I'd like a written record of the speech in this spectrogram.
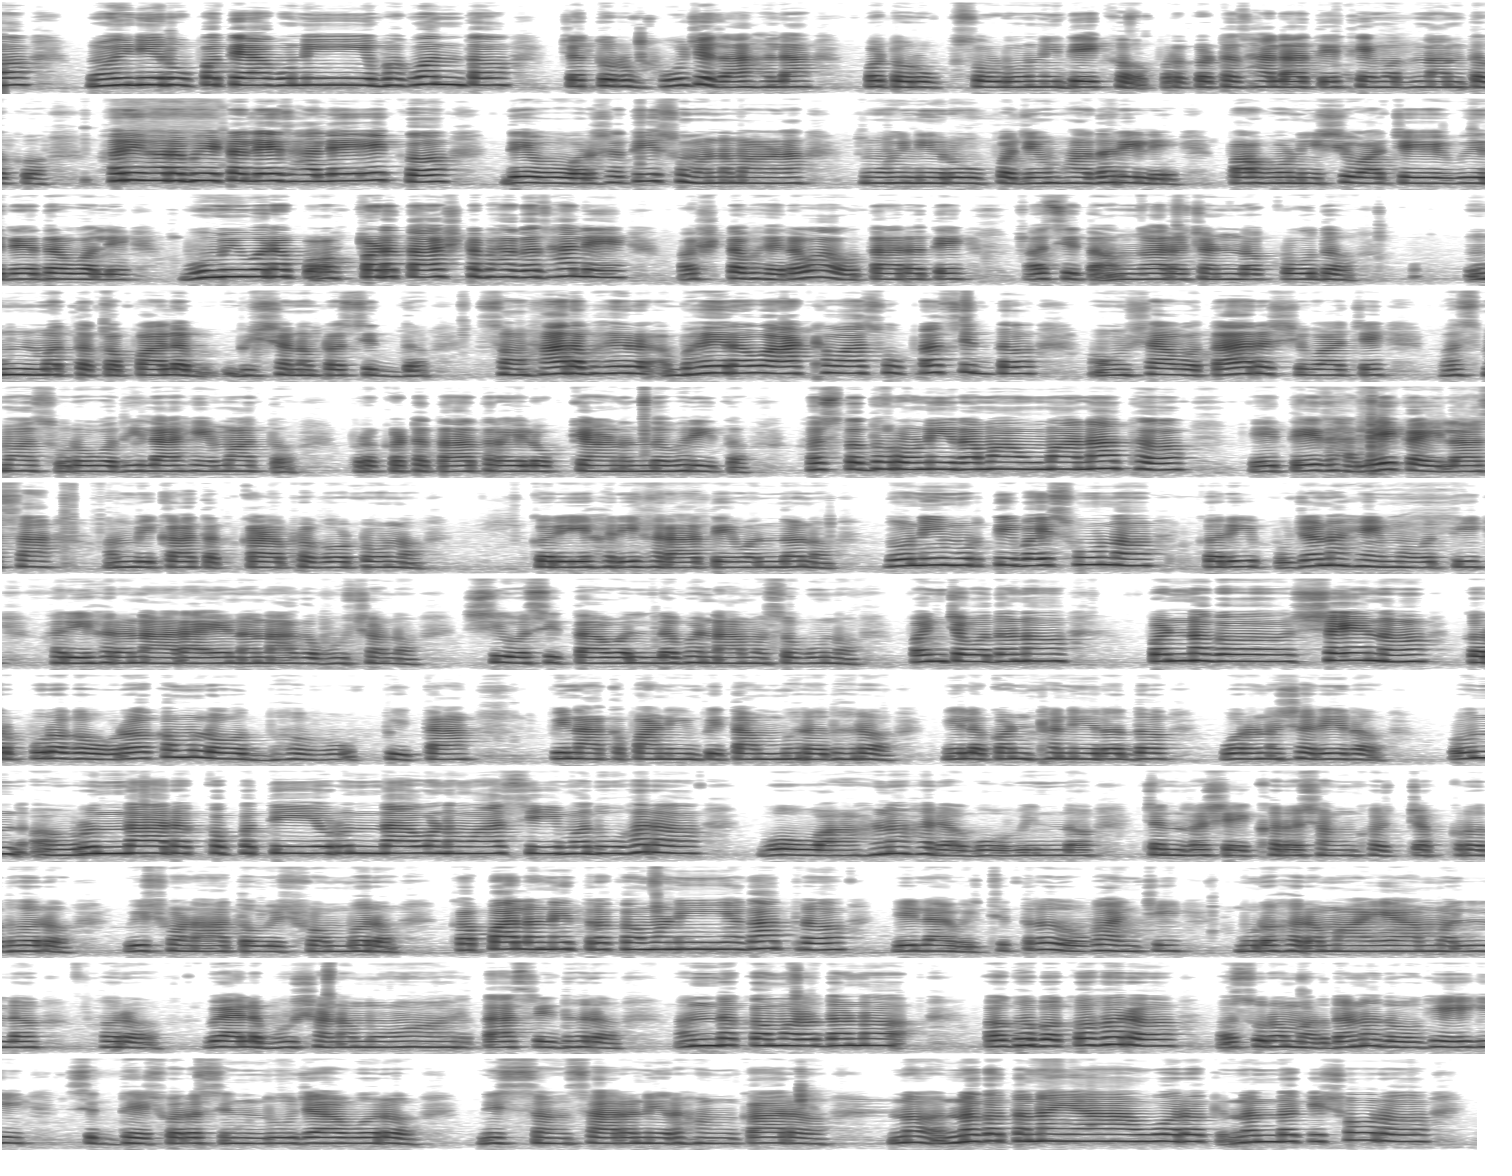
मोहिनी रूप त्या गुणी भगवंत चतुर्भुज जाहला पटरूप सोडून देख प्रकट झाला तेथे मदनांतक हरिहर भेटले झाले एक देव वर्षती सुमनमाळा. मोहिनी रूप जेव्हा धरिले पाहुणी शिवाचे वीर्य द्रवले भूमीवर प- पडता अष्टभाग झाले अष्टभैरव अवतारते असित अंगारचंड क्रोध उन्मत कपाल भीषण प्रसिद्ध. संहार भैर भैरव आठवा सुप्रसिद्ध. अंशावतार शिवाचे भस्मासुरवधिला हे मात. प्रकटता त्रैलोक्य आनंद भरीत हस्तधरोणी रमा उमानाथ. येते झाले कैलासा. अंबिका तत्काळ प्रगटोन. करी हरिहरा ते वंदन. दोन्ही मूर्ती बैसून. करी पूजन हेमवती. हरिहर नारायण नागभूषण. शिवसीता वल्लभ नाम सगुण. पंचवदन पन्नग शयन कर्पूर गौर कमलोद्भव पिता पिनाकपाणी पितांबरधर नीलकंठ निरद वर्णशरीर वृंद वृंदार कपती वृंदावनवासी मधुहर गोवाहन हर गोविंद चंद्रशेखर शंख चक्रधर विश्वनाथ विश्वंभर कपाल नेत्र कमणीय गात्र लीला विचित्र दोघांची मुरहर माया मल्ल हर व्यालभूषण मोहहर्ता श्रीधर अंधकमर्दन अघबकहर असुरमर्दन दोघेही सिद्धेश्वर सिंधुजावर निस्संसार निरहंकार न नगतनयावर नंदकिशोर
